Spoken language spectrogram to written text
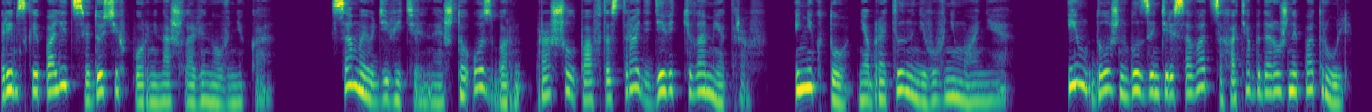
Римская полиция до сих пор не нашла виновника. Самое удивительное, что Осборн прошел по автостраде 9 километров, и никто не обратил на него внимания. Им должен был заинтересоваться хотя бы дорожный патруль,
